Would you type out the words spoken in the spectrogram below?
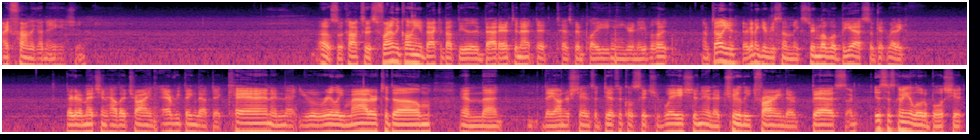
I finally got an Asian. Oh, so Cox is finally calling you back about the bad internet that has been plaguing your neighborhood. I'm telling you, they're gonna give you some extreme level of BS, so get ready. They're gonna mention how they're trying everything that they can and that you really matter to them and that they understand it's a difficult situation and they're truly trying their best. It's just gonna be a load of bullshit.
